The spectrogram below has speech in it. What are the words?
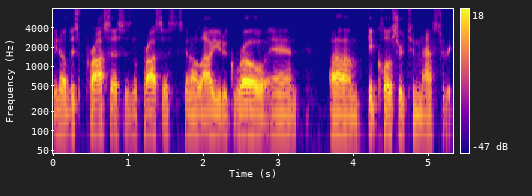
you know, this process is the process that's going to allow you to grow and um, get closer to mastery.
